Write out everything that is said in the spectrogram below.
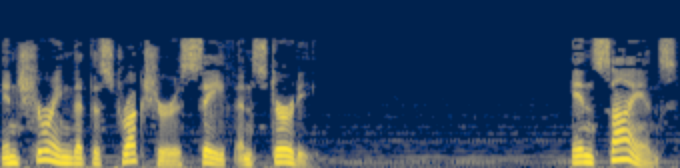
ensuring that the structure is safe and sturdy. In science,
